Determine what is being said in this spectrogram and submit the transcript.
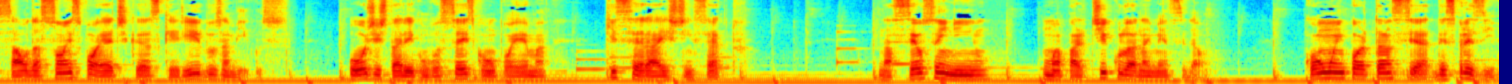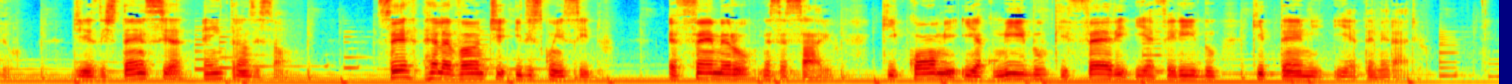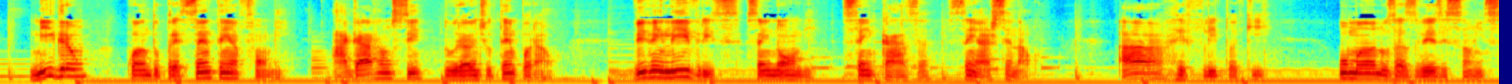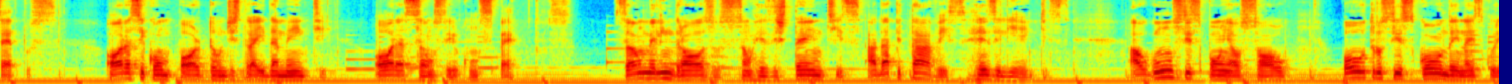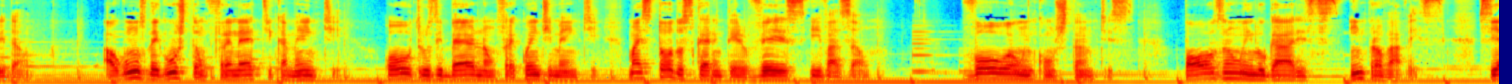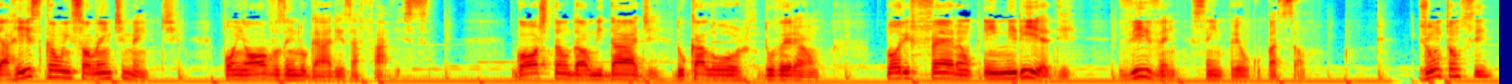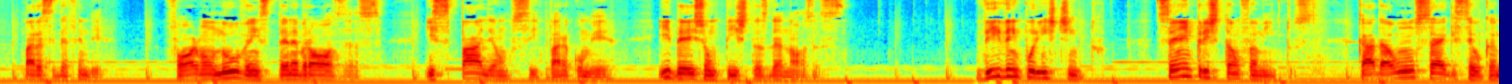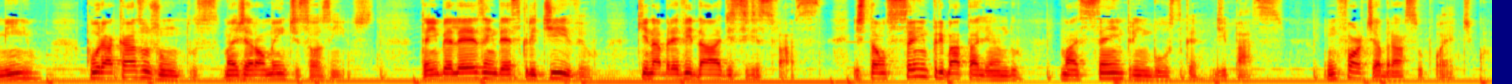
Saudações poéticas, queridos amigos. Hoje estarei com vocês com o poema Que será este inseto? Nasceu sem ninho, uma partícula na imensidão, com uma importância desprezível, de existência em transição. Ser relevante e desconhecido, efêmero, necessário, que come e é comido, que fere e é ferido, que teme e é temerário. Migram quando pressentem a fome, agarram-se durante o temporal. Vivem livres, sem nome, sem casa, sem arsenal. Ah, reflito aqui. Humanos às vezes são insetos. Ora se comportam distraidamente, ora são circunspectos. São melindrosos, são resistentes, adaptáveis, resilientes. Alguns se expõem ao sol, outros se escondem na escuridão. Alguns degustam freneticamente, outros hibernam frequentemente, mas todos querem ter vez e vazão. Voam inconstantes, pousam em lugares improváveis, se arriscam insolentemente, põem ovos em lugares afáveis. Gostam da umidade, do calor, do verão, proliferam em miríade, vivem sem preocupação. Juntam-se para se defender. Formam nuvens tenebrosas, espalham-se para comer e deixam pistas danosas. Vivem por instinto, sempre estão famintos. Cada um segue seu caminho, por acaso juntos, mas geralmente sozinhos. Tem beleza indescritível, que na brevidade se desfaz. Estão sempre batalhando, mas sempre em busca de paz. Um forte abraço poético.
